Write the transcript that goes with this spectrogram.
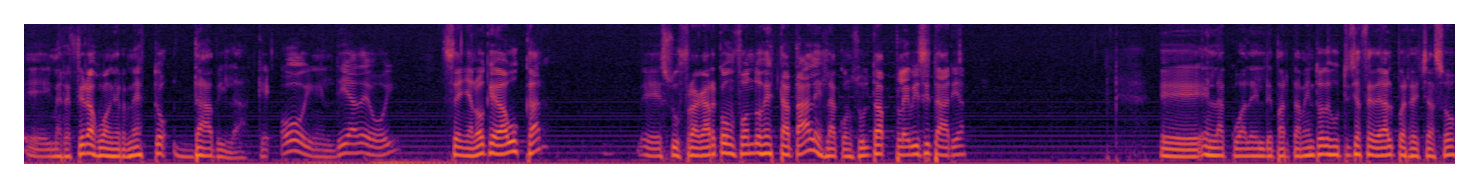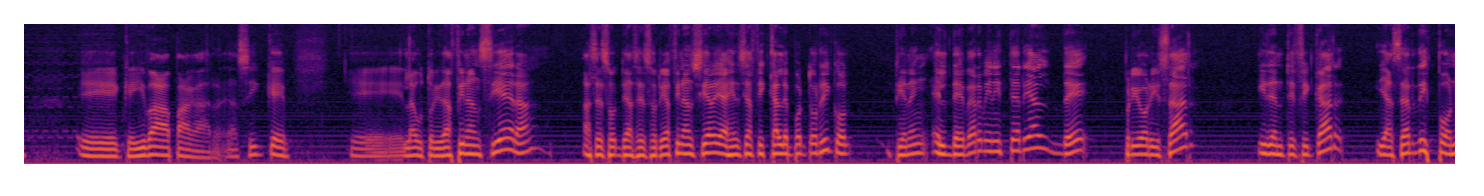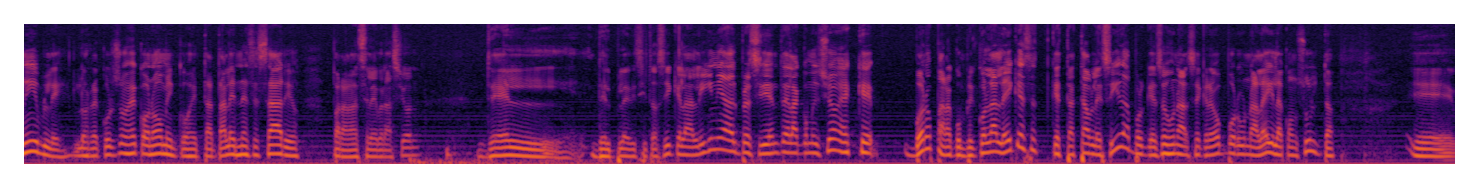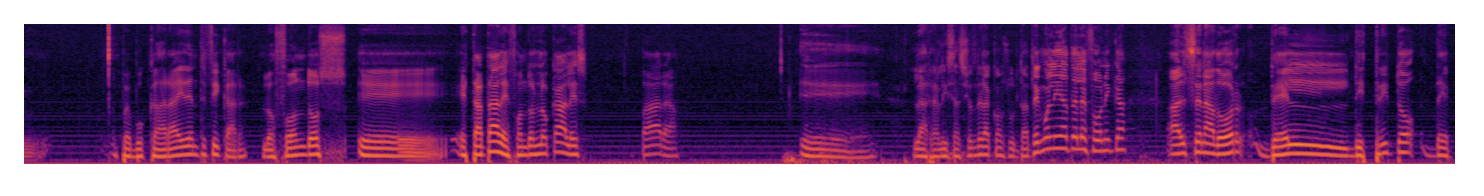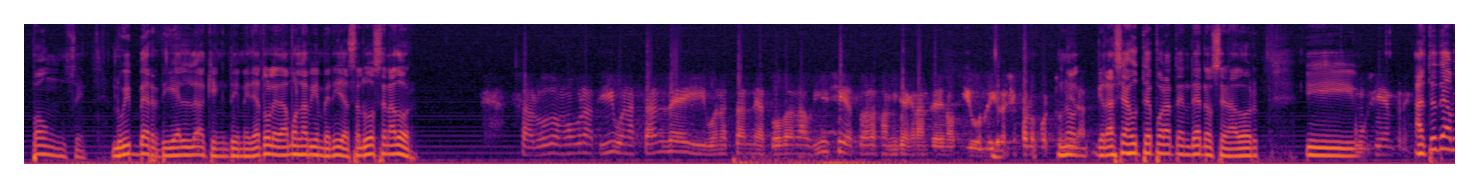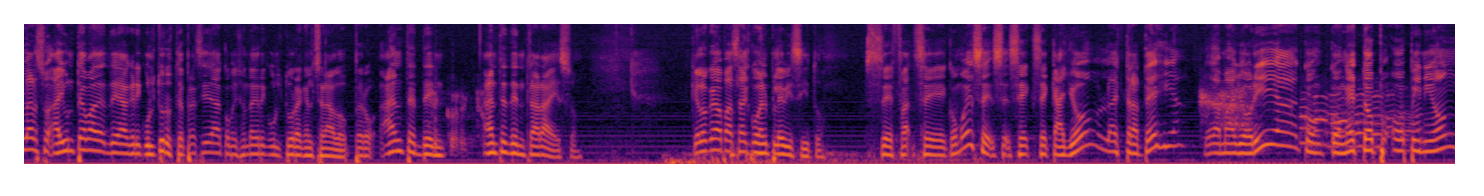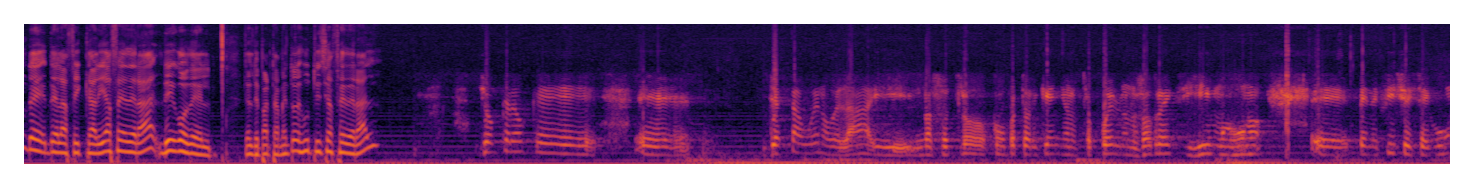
Eh, y me refiero a Juan Ernesto Dávila que hoy en el día de hoy señaló que va a buscar eh, sufragar con fondos estatales la consulta plebiscitaria eh, en la cual el Departamento de Justicia Federal pues rechazó que iba a pagar. Así que la autoridad financiera de asesoría financiera y agencia fiscal de Puerto Rico tienen el deber ministerial de priorizar, identificar y hacer disponibles los recursos económicos estatales necesarios para la celebración del, del, plebiscito. Así que la línea del presidente de la comisión es que, bueno, para cumplir con la ley que, que está establecida, porque eso es una, se creó por una ley, la consulta, eh, pues buscará identificar los fondos eh, estatales, fondos locales, para eh, la realización de la consulta. Tengo en línea telefónica al senador del distrito de Ponce, Luis Verdiel, a quien de inmediato le damos la bienvenida. Saludos, senador. Saludos, Maura, a ti, buenas tardes y buenas tardes a toda la audiencia y a toda la familia grande de Noti1 y gracias por la oportunidad. gracias a usted por atendernos, senador. Y Como siempre. Antes de hablar, hay un tema de, agricultura, usted preside la Comisión de Agricultura en el Senado, pero antes de, antes de entrar a eso, ¿qué es lo que va a pasar con el plebiscito? Se, se ¿cómo es? Se, se, se, cayó la estrategia de la mayoría con, con esta opinión de, de, la Fiscalía Federal, digo, del, del Departamento de Justicia Federal? Yo creo que eh, ya está bueno, ¿verdad? Y nosotros como puertorriqueños, nuestro pueblo, nosotros exigimos uno eh, beneficio y según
